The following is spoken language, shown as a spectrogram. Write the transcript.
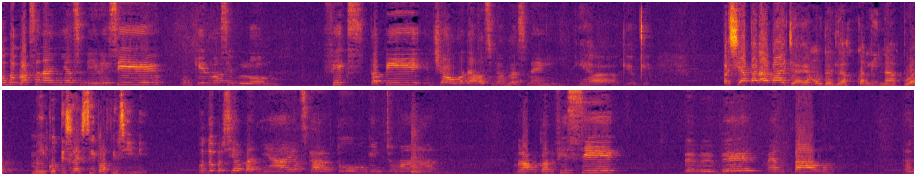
Untuk pelaksanaannya sendiri sih mungkin masih belum fix, tapi insya Allah tanggal 19 Mei. Iya. Wah, oke oke. Persiapan apa aja yang udah dilakukan Lina buat mengikuti seleksi provinsi ini? Untuk persiapannya yang sekarang tuh mungkin cuma melakukan fisik, PBB, mental, dan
